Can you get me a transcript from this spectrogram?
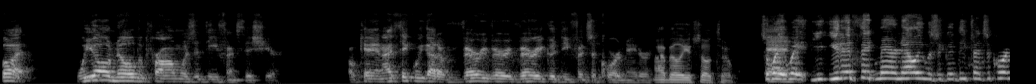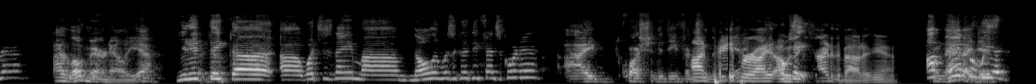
but we all know the problem was the defense this year. Okay, and I think we got a very, very, very good defensive coordinator. I believe so too. So wait, And- wait. You, you didn't think Marinelli was a good defensive coordinator? I love Marinelli. Yeah, You didn't do. think uh, uh, what's his name? Um, Nolan was a good defensive coordinator? I questioned the defense On the paper, beginning. I, I was excited about it. Yeah. On From that, I paper, we did. had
